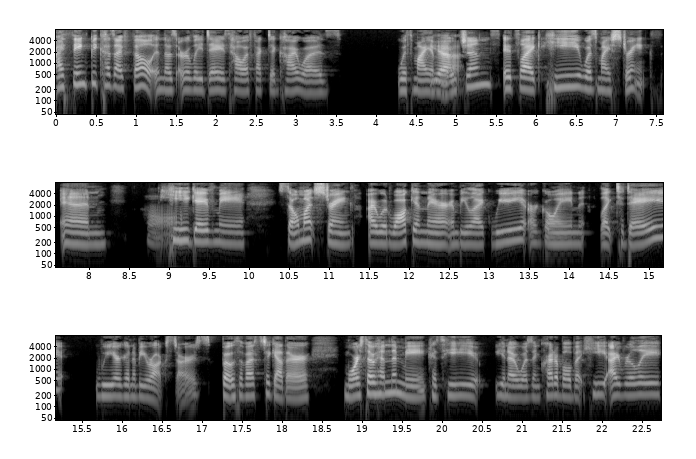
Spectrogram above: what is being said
I think because I felt in those early days how affected Kai was with my Yeah. emotions, it's like he was my strength and Aw. he gave me so much strength. I would walk in there and be like, we are going, like today, we are going to be rock stars, both of us together. More so him than me because he, you know, was incredible. But he, I really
